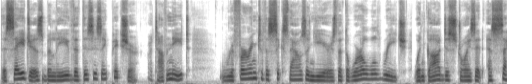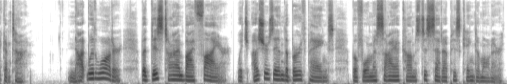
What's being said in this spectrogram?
The sages believe that this is a picture, a tavnit, referring to the 6,000 years that the world will reach when God destroys it a second time. not with water, but this time by fire, which ushers in the birth pangs before Messiah comes to set up his kingdom on earth.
